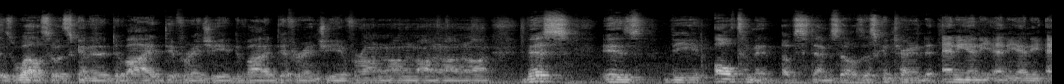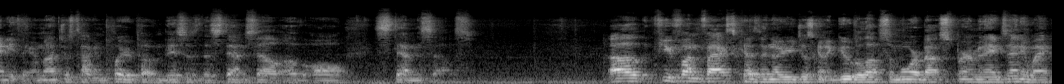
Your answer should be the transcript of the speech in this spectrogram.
as well. So it's going to divide, differentiate, divide, differentiate for on and on and on and on and on. This is the ultimate of stem cells. This can turn into any, any, any, any, anything. I'm not just talking pluripotent. This is the stem cell of all stem cells. Uh, a few fun facts, because I know you're just going to Google up some more about sperm and eggs anyway.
